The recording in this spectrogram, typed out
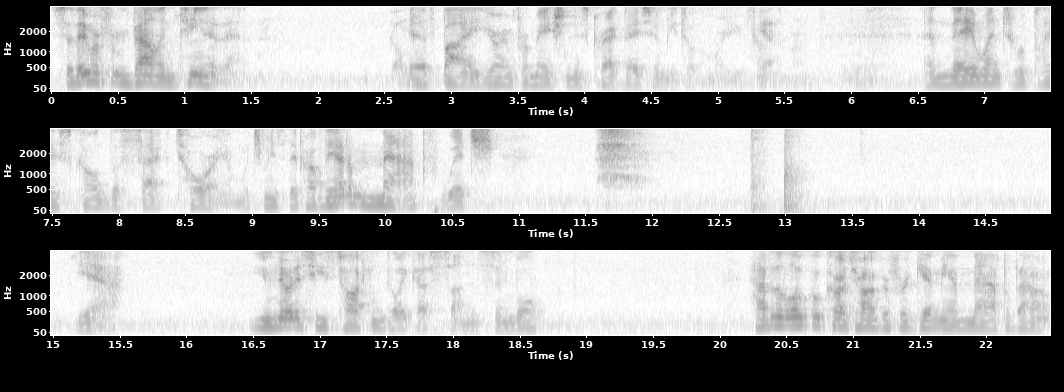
So they were from Valentina then? If by your information is correct, I assume you told them where you found Yeah. them from. And they went to a place called the Factorium, which means they probably had a map, which. Yeah. You notice he's talking to like a sun symbol? Have the local cartographer get me a map about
